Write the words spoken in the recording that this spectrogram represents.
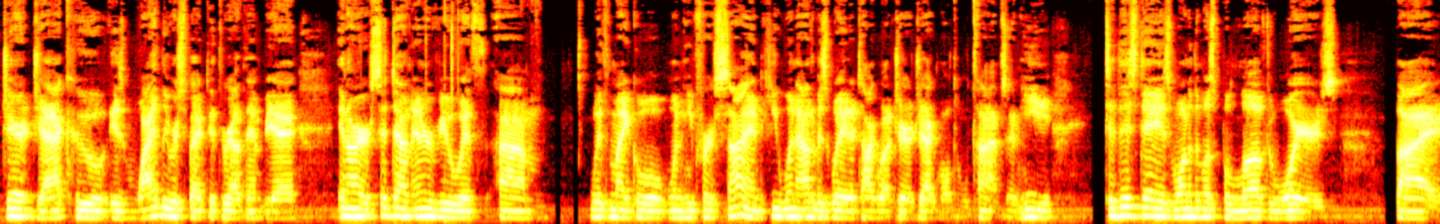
Jarrett Jack, who is widely respected throughout the NBA. In our sit down interview with um, with Mychal when he first signed, he went out of his way to talk about Jarrett Jack multiple times, and he to this day is one of the most beloved Warriors by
